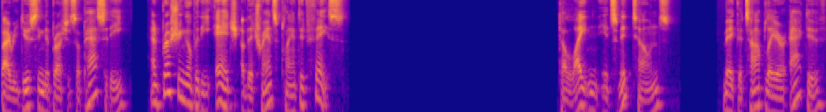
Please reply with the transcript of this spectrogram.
by reducing the brush's opacity and brushing over the edge of the transplanted face. To lighten its midtones, make the top layer active,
